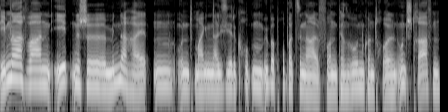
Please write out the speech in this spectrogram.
Demnach waren ethnische Minderheiten und marginalisierte Gruppen überproportional von Personenkontrollen und Strafen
